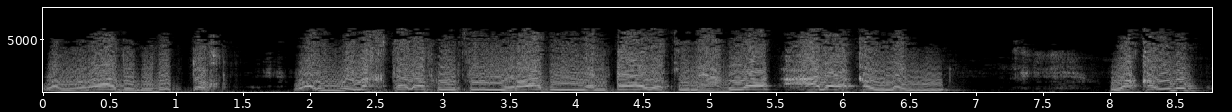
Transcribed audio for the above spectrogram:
ويراد به الطهر وإنما اختلفوا في المراد من الآية ما هو على قولين. وقوله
